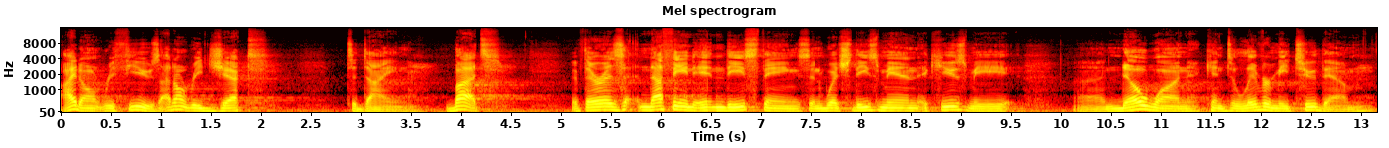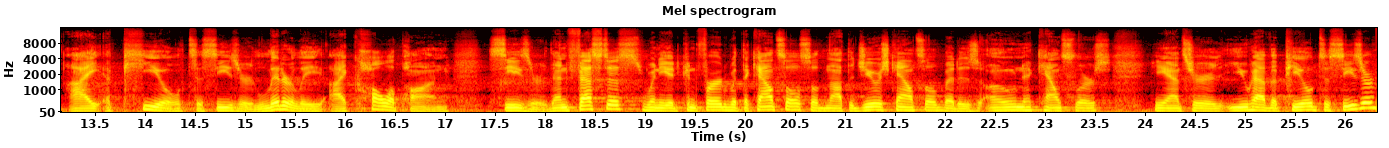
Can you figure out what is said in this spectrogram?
I don't refuse, I don't reject to dying. But if there is nothing in these things in which these men accuse me, uh, no one can deliver me to them. I appeal to Caesar. Literally, I call upon Caesar. Then Festus, when he had conferred with the council, so not the Jewish council, but his own counselors, he answered, You have appealed to Caesar?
